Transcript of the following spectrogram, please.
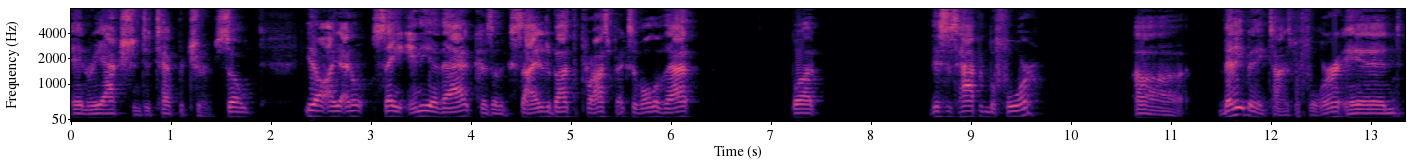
and reaction to temperature. So, you know, I, I don't say any of that because I'm excited about the prospects of all of that, but this has happened before, uh, many, many times before. And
